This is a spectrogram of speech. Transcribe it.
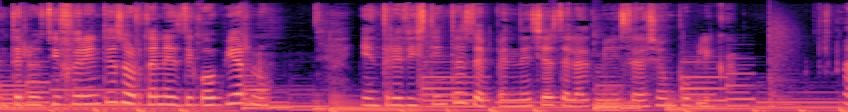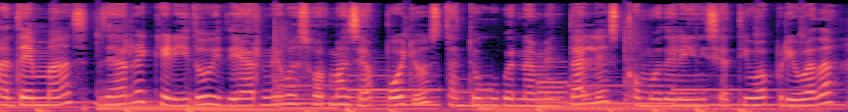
entre los diferentes órdenes de gobierno y entre distintas dependencias de la administración pública. Además, se ha requerido idear nuevas formas de apoyos, tanto gubernamentales como de la iniciativa privada,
